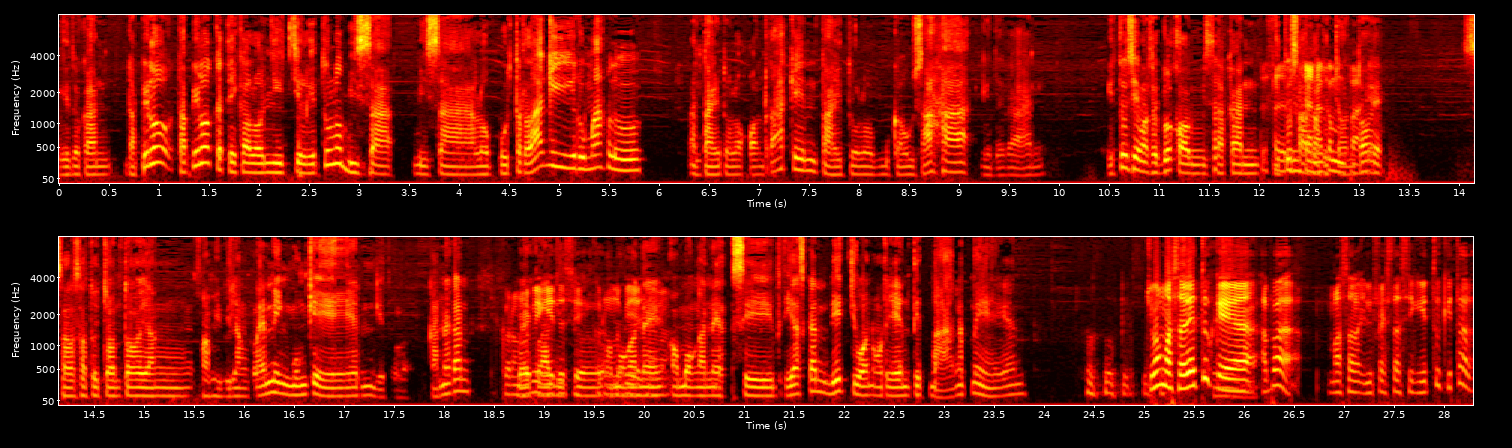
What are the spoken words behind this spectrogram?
gitu kan. Tapi lo tapi lo ketika lo nyicil itu lo bisa bisa lo puter lagi rumah lo. Entah itu lo kontrakin entah itu lo buka usaha gitu kan. Itu sih maksud gue kalau misalkan Terus itu salah satu contoh ya? ya salah satu contoh yang Fahmi bilang planning mungkin gitu loh karena kan Kurang baik lebih lagi gitu sih, ke kurang omongannya lebih ya, sama. omongannya si Trias kan dia cuan oriented banget nih ya kan Cuma masalahnya tuh kayak Iya. apa? Masalah investasi gitu kita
